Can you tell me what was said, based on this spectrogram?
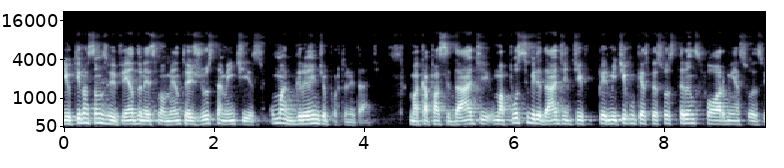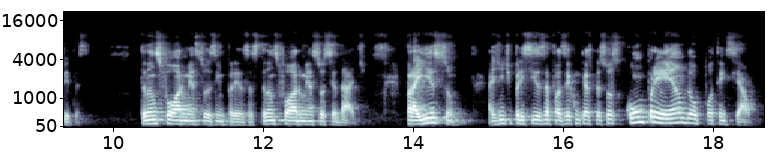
E o que nós estamos vivendo nesse momento é justamente isso, uma grande oportunidade, uma capacidade, uma possibilidade de permitir com que as pessoas transformem as suas vidas, transformem as suas empresas, transformem a sociedade. Para isso, a gente precisa fazer com que as pessoas compreendam o potencial.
